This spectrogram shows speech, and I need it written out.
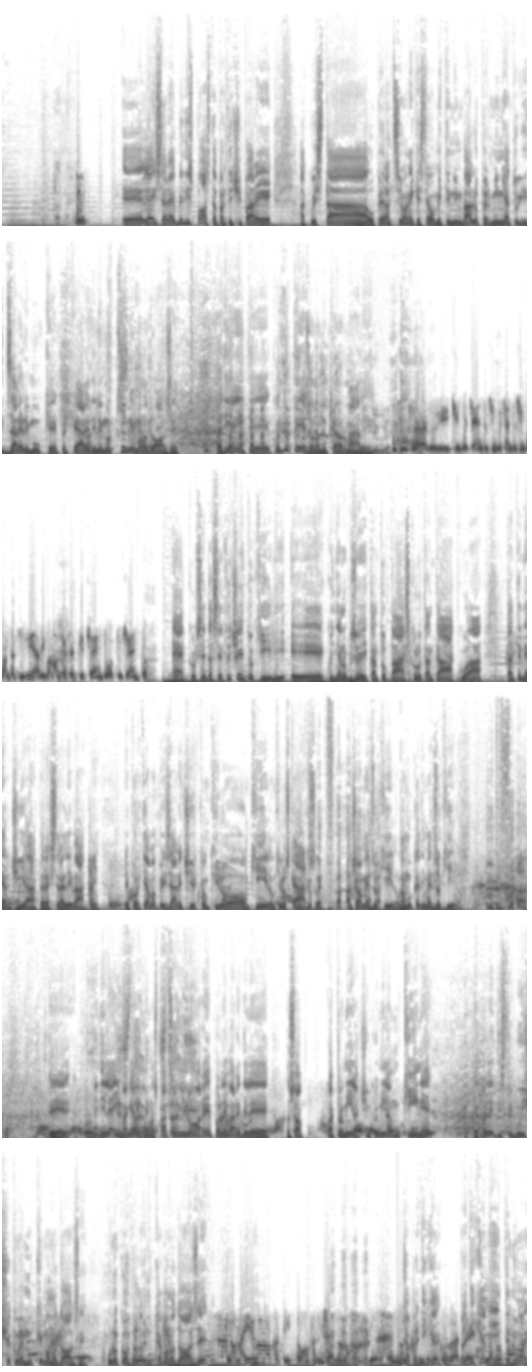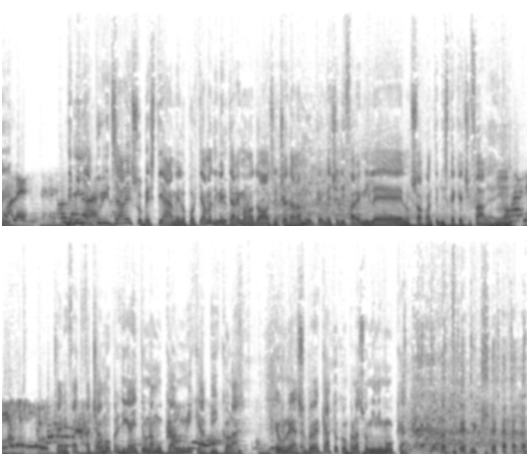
Eh, lei sarebbe disposta a partecipare a questa operazione che stiamo mettendo in ballo per miniaturizzare le mucche? Per creare delle mucchine monodose. Praticamente, quanto pesa una mucca normale? Sarà di 500-550 kg, arrivano anche a 700-800. Ecco, se da 700 kg e quindi hanno bisogno di tanto pascolo, tanta acqua, tanta energia per essere allevate, le portiamo a pesare circa un chilo, un chilo, un chilo scarso. Facciamo mezzo chilo, una mucca di mezzo chilo. Eh, quindi lei magari Sta con uno lì, spazio lì. minore può allevare delle, non so, 4.000, 5.000 mucchine e poi le distribuisce come mucche monodose. Uno compra la mucca monodose. No, ma io non ho capito. Cioè, non ho, non Cioè, ho capito pratica- cosa. cioè, praticamente noi di miniaturizzare il suo bestiame, lo portiamo a diventare monodose, cioè dalla mucca invece di fare mille, non so quante bistecche ci fa lei, no? Cioè ne fa- facciamo praticamente una mucca unica, piccola, e uno è al supermercato e compra la sua mini mucca.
